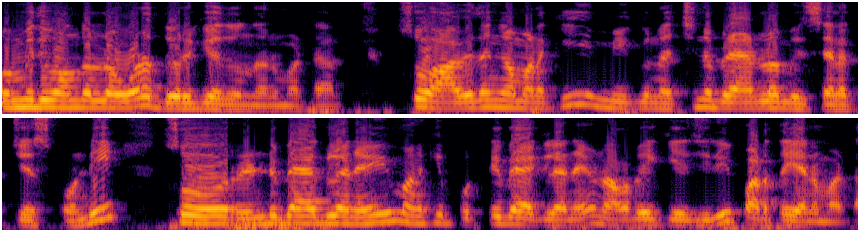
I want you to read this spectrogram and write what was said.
తొమ్మిది వందల్లో కూడా దొరికేది ఉంది అనమాట సో ఆ విధంగా మనకి మీకు నచ్చిన బ్రాండ్లో మీరు సెలెక్ట్ చేసుకోండి. సో రెండు బ్యాగులు అనేవి మనకి పుట్టి బ్యాగులు అనేవి నలభై కేజీలు పడతాయి అనమాట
